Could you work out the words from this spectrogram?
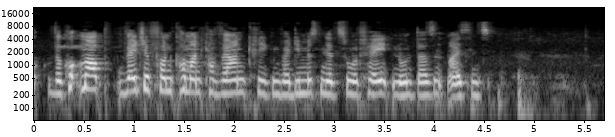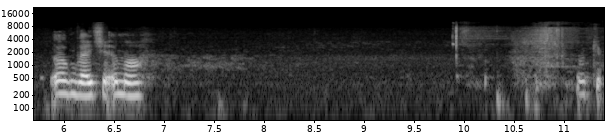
Ja. Wir gucken mal, ob welche von Command Cavern kriegen, weil die müssen jetzt nur traden und da sind meistens irgendwelche immer. Okay.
